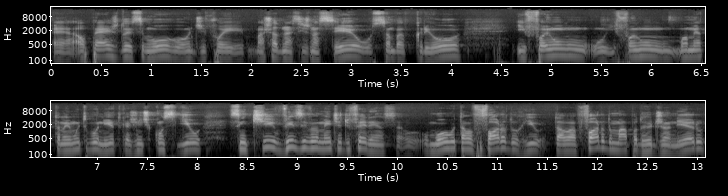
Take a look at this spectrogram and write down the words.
é, ao pés desse morro onde foi Machado Assis nasceu, o samba criou. E foi, um, e foi um momento também muito bonito que a gente conseguiu sentir visivelmente a diferença. O morro estava fora do Rio, estava fora do mapa do Rio de Janeiro,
